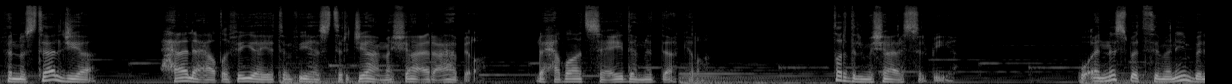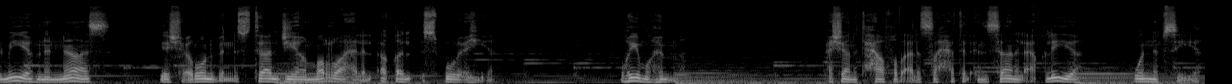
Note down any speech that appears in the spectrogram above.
فالنوستالجيا حالة عاطفية يتم فيها استرجاع مشاعر عابرة لحظات سعيدة من الذاكرة. طرد المشاعر السلبية. وأن نسبة 80% من الناس يشعرون بالنستالجيا مرة على الأقل أسبوعيا. وهي مهمة عشان تحافظ على صحة الإنسان العقلية والنفسية.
